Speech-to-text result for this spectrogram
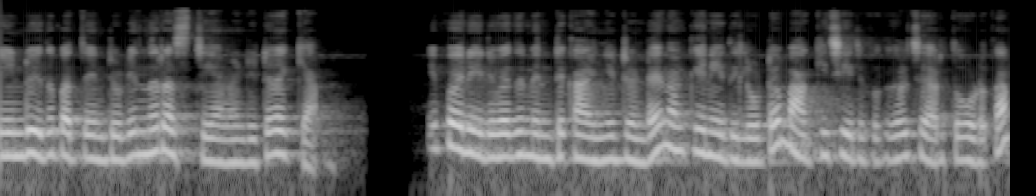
വീണ്ടും ഇത് പത്ത് മിനിറ്റ് കൂടി ഒന്ന് റെസ്റ്റ് ചെയ്യാൻ വേണ്ടിയിട്ട് വെക്കാം. ഇപ്പോൾ ഒരു ഇരുപത് മിനിറ്റ് കഴിഞ്ഞിട്ടുണ്ട്. നമുക്ക് ഇനി ഇതിലോട്ട് ബാക്കി ചേരുവകൾ ചേർത്ത് കൊടുക്കാം.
